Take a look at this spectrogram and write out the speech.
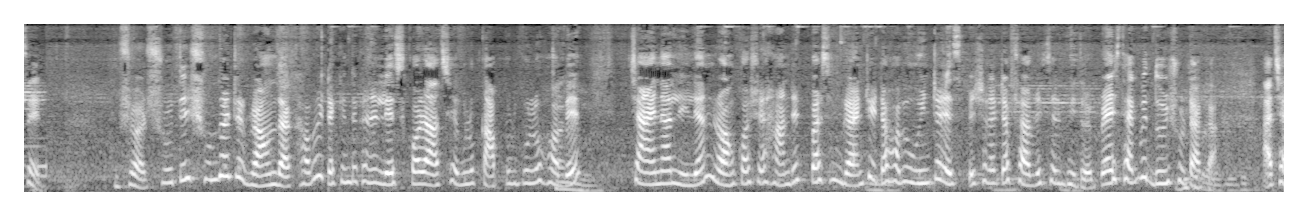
সেট শিওর শুরুতেই সুন্দর একটা গ্রাউন্ড দেখাবো। এটা কিন্তু এখানে লেস করা আছে এগুলো কাপড়গুলো হবে। চায়না লিলেন রং কষের হান্ড্রেড পার্সেন্ট গ্যারান্টি এটা হবে উইন্টার স্পেশাল একটা ফ্যাব্রিক্সের ভিতরে। প্রাইস থাকবে দুইশো টাকা। আচ্ছা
